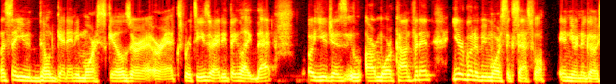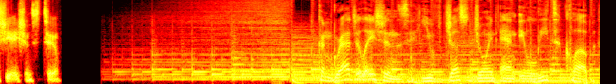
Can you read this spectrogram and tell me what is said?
let's say you don't get any more skills or, or expertise or anything like that, or you just are more confident, you're going to be more successful in your negotiations too. Congratulations! You've just joined an elite club.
